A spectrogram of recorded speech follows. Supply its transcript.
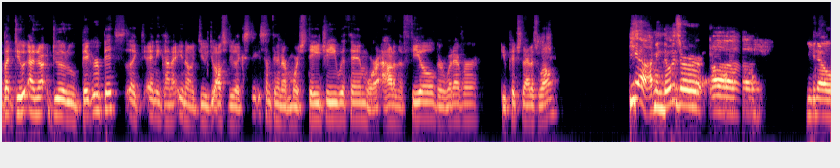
But do and uh, do bigger bits like any kind of you know do you also do like something that are more stagey with him or out in the field or whatever? Do you pitch that as well? Yeah, I mean those are uh, you know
